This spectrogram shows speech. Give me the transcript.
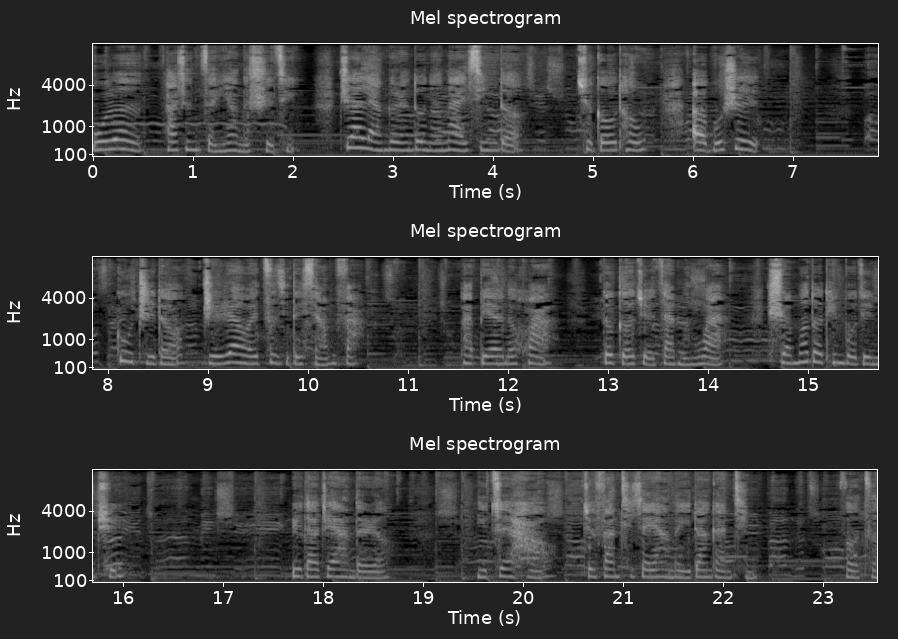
无论发生怎样的事情，只要两个人都能耐心的。去沟通，而不是固执的只认为自己的想法，把别人的话都隔绝在门外，什么都听不进去。遇到这样的人，你最好就放弃这样的一段感情，否则，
